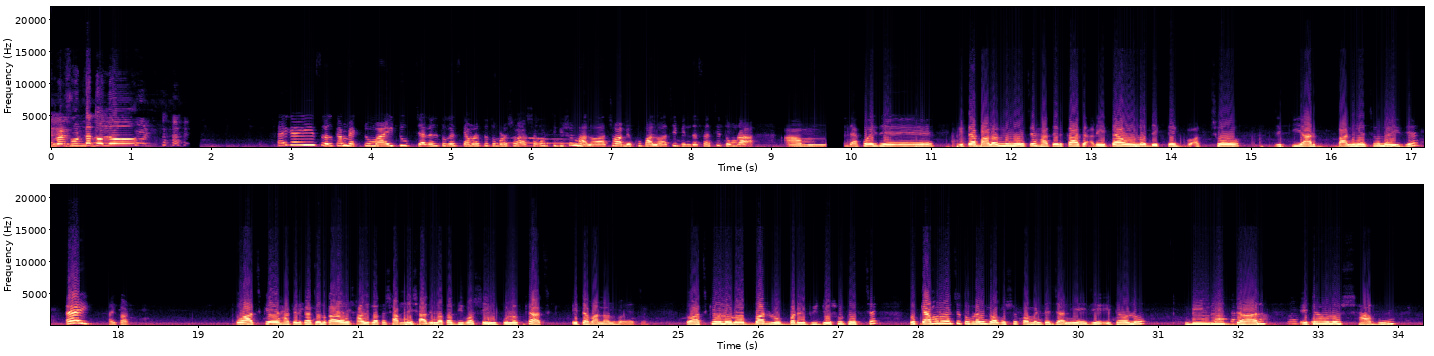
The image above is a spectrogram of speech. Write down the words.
এবার ফোনটা তোলো। Guys welcome back to my YouTube channel তো গাইস কেমন আছো? তোমরা সব আশা করছি ভীষণ ভালো আছো। আমি খুব ভালো আছি, বিন্দাস আছি। তোমরা দেখো এই যে, এটা বানানো হয়েছে হাতের কাজ, আর এটা হলো দেখতেই পাচ্ছ যে কি আর বানিয়েছে হলো এই যে। এই, হাই কর। তো আজকে হাতের কাজ হলো, কারণ স্বাধীনতা সামনে স্বাধীনতা দিবস, সেই উপলক্ষে আজ এটা বানানো হয়েছে। তো আজকে হলো রোববার, রোববারের ভিডিও শুট হচ্ছে। তো কেমন হয়েছে তোমরা কিন্তু অবশ্যই কমেন্টে জানিয়ে যে, এটা হলো বিউলির ডাল, এটা হলো সাবু,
